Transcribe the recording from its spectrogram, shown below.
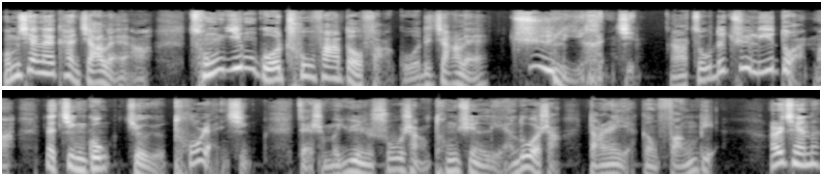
我们先来看加莱啊，从英国出发到法国的加莱距离很近啊，走的距离短嘛，那进攻就有突然性，在什么运输上、通讯联络上，当然也更方便。而且呢，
